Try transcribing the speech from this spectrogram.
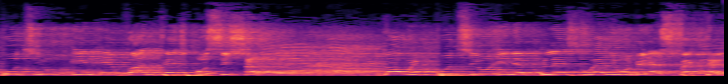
put you in a vantage position. God will put you in a place where you will be respected.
